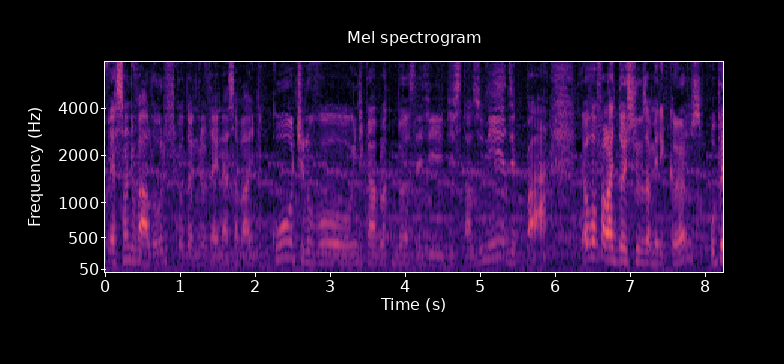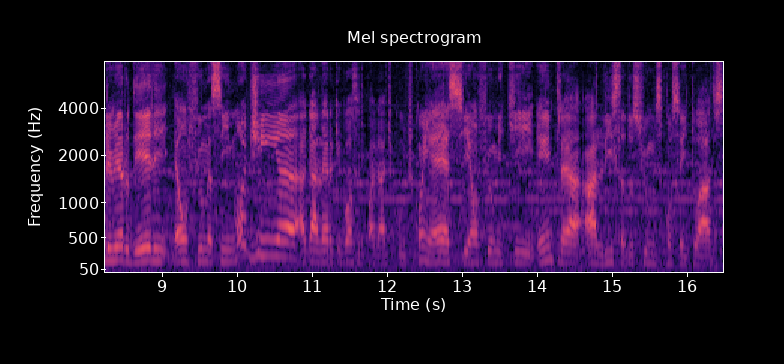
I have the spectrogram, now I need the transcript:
versão de valores, porque o Danilo tá aí nessa vibe cult, não vou indicar blockbuster de, de Estados Unidos e pá. Eu vou falar de dois filmes americanos. O primeiro dele é um filme assim, modinha, a galera que gosta de pagar de cult conhece. É um filme que, entre a, a lista dos filmes conceituados,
